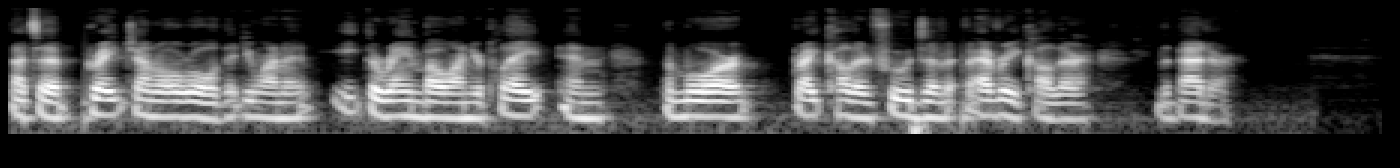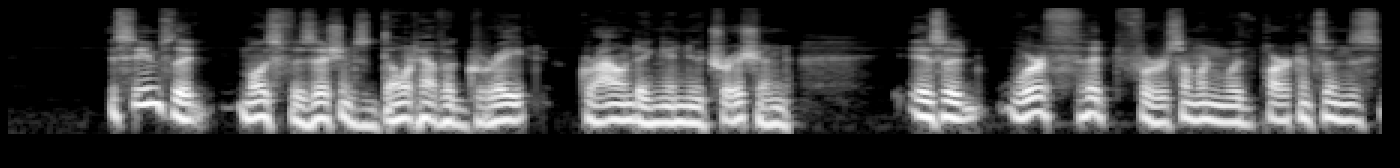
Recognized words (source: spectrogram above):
that's a great general rule that you want to eat the rainbow on your plate, and the more bright colored foods of every color, the better. It seems that most physicians don't have a great grounding in nutrition. Is it worth it for someone with Parkinson's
